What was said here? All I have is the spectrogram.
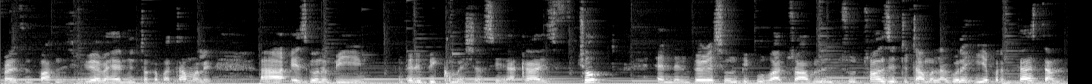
friends and partners, if you ever heard me talk about Tamale, uh, it's going to be a very big commercial city. Accra is choked, and then very soon people who are traveling through transit to Tamale are going to hear for the first time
